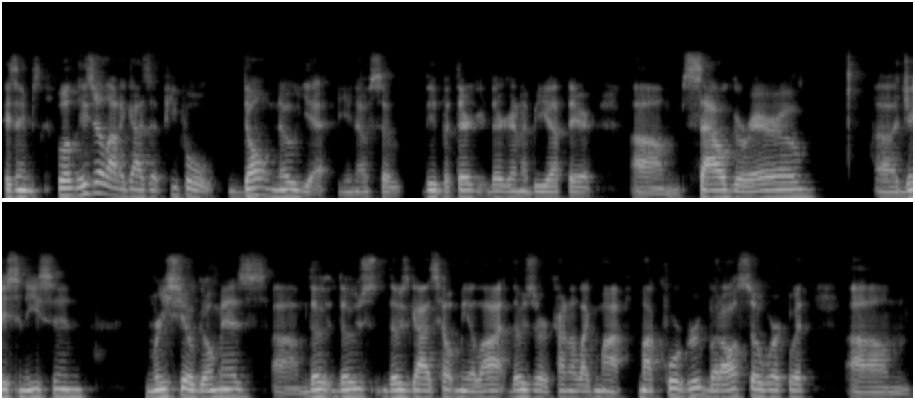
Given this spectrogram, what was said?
his name's well. These are a lot of guys that people don't know yet, you know. So, they, but they're they're gonna be up there. Um, Sal Guerrero, uh, Jason Eason, Mauricio Gomez. Um, th- those those guys help me a lot. Those are kind of like my my core group, but also work with um,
